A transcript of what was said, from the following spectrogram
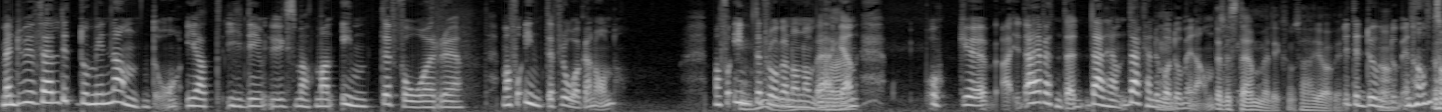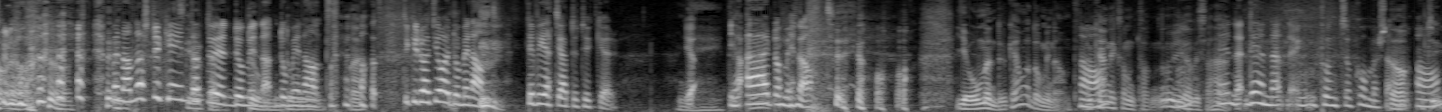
Men du är väldigt dominant då i att, i det, liksom att man inte får, man får inte fråga någon. Man får inte fråga någon om nej. vägen. Och eh, nej, jag vet inte, där, där kan du vara dominant. Det bestämmer liksom, så här gör vi. Lite dum Ja. Ja, skulle ja. jag vara. Men annars tycker jag inte Skriv att du är domina Dum- dominant. tycker du att jag är dominant? Det vet jag att du tycker. Jag, Nej, jag är dominant. ja. Jo, men du kan vara dominant. Ja. Du kan liksom ta, nu gör vi så Det är, här. en, det är en, en punkt som kommer sen. Ja, Ja.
